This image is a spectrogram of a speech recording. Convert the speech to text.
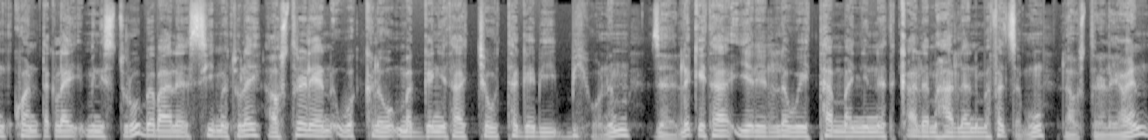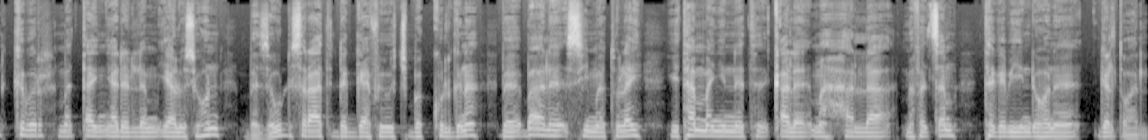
እንኳን ጠቅላይ ሚኒስትሩ በበዓለ ሲመቱ ላይ አውስትራሊያን ወክለው መገኘታቸው ተገቢ ቢሆንም ዘለቄታ የሌለው የታማኝነት ቃለ መሐላን መፈጸሙ ለአውስትራሊያውያን ክብር መጣኝ አይደለም ያሉ ሲሆን በዘውድ ስርዓት ደጋፊዎች በኩል ግና በባለ ሲመቱ ላይ የታማኝነት ቃለ መሐላ መፈጸም ተገቢ እንደሆነ ገልጠዋል።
